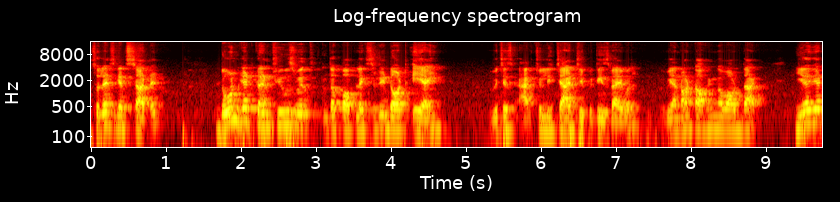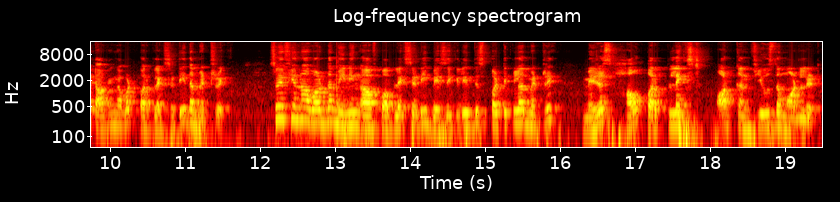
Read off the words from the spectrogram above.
So let's get started. Don't get confused with the perplexity.ai, which is actually ChatGPT's rival. We are not talking about that. Here we are talking about perplexity, the metric. So if you know about the meaning of perplexity, basically this particular metric measures how perplexed or confused the model it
